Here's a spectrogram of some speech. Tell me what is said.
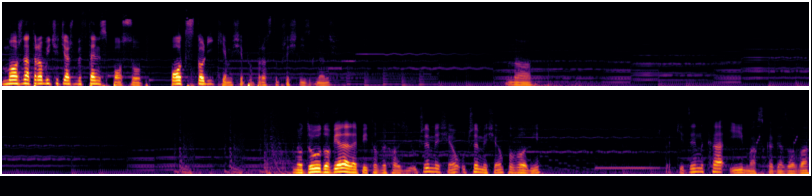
Można to robić chociażby w ten sposób. Pod stolikiem się po prostu prześlizgnąć. No. No Dudo, wiele lepiej to wychodzi. Uczymy się, uczymy się powoli. Tak jedynka i maska gazowa.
